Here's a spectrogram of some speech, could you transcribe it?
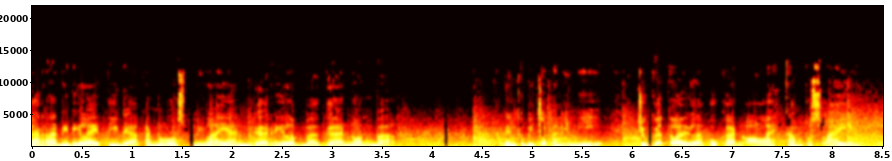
karena dinilai tidak akan lolos penilaian dari lembaga non-bank. Dan kebijakan ini juga telah dilakukan oleh kampus lain.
